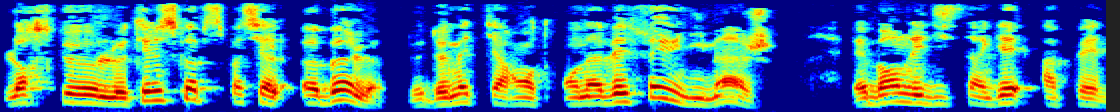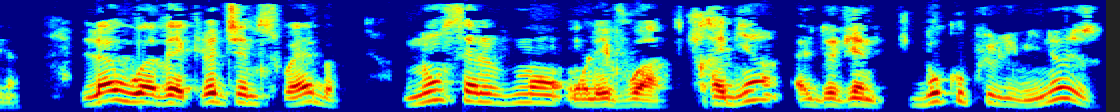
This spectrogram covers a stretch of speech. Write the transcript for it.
lorsque le télescope spatial Hubble de 2 mètres 40 en avait fait une image, eh ben on les distinguait à peine. Là où avec le James Webb, non seulement on les voit très bien, elles deviennent beaucoup plus lumineuses,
